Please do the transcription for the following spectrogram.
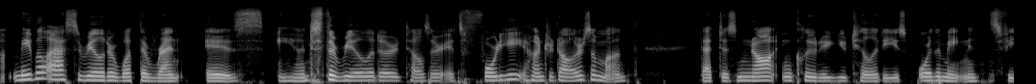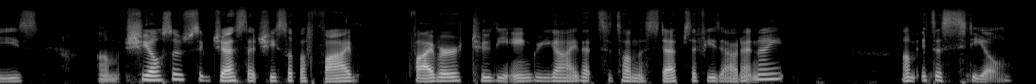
Uh, Mabel asks the realtor what the rent is, and the realtor tells her it's $4,800 a month. That does not include utilities or the maintenance fees. Um, she also suggests that she slip a five fiver to the angry guy that sits on the steps if he's out at night. Um, it's a steal,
